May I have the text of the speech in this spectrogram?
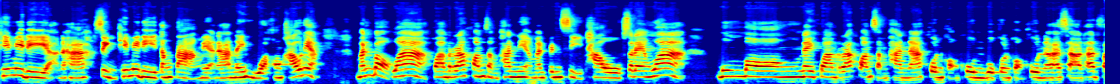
ที่ไม่ดีอะนะคะสิ่งที่ไม่ดีต่างๆเนี่ยนะคะในหัวของเขาเนี่ยมันบอกว่าความรักความสัมพันธ์เนี่ยมันเป็นสีเทา แสดงว่า มุมมองในความรักความสัมพันธ์นะ คนของคุณบุคคลของคุณนะคะ ชาวธาตุไฟ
